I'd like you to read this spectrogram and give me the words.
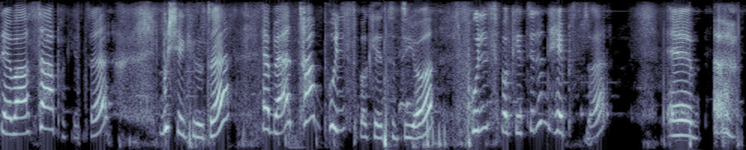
devasa paketi bu şekilde hemen tam polis paketi diyor. Polis paketinin hepsi. Ee,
